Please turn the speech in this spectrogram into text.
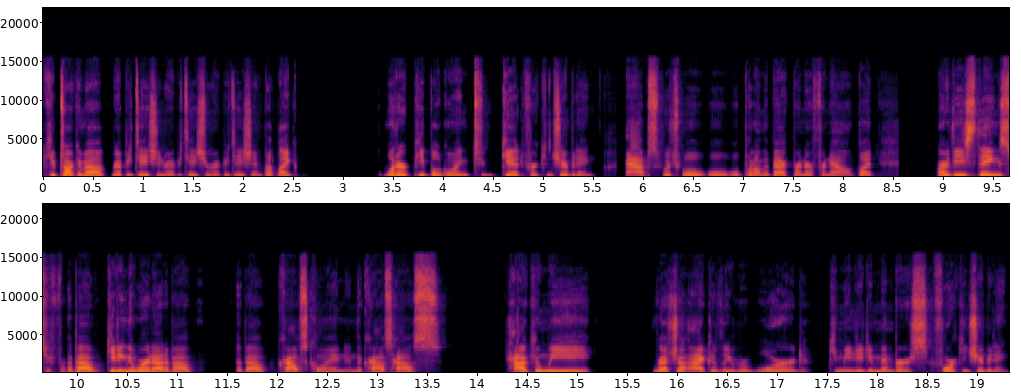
keep talking about reputation, reputation, reputation, but like what are people going to get for contributing? Apps, which we'll, we'll we'll put on the back burner for now, but are these things about getting the word out about about Krause Coin and the Krause House? How can we retroactively reward community members for contributing?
